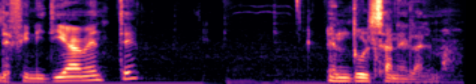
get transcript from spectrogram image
definitivamente endulzan el alma.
